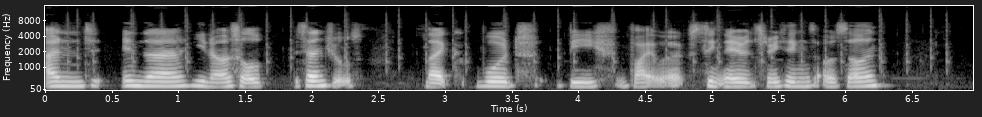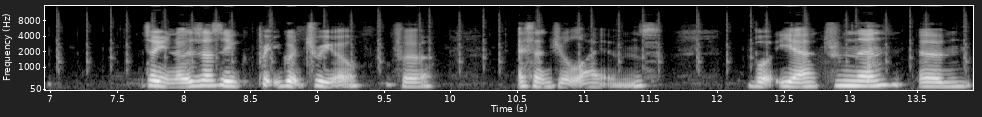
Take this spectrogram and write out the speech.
And in there, you know, I sold essentials like wood, beef, and fireworks. I think they were the three things I was selling. So you know, it's actually a pretty good trio for essential items. But yeah, from then, um,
